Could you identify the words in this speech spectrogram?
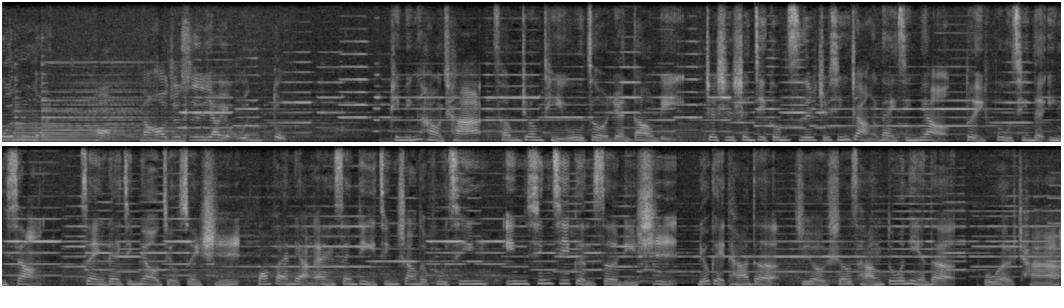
温暖，吼，然后就是要有温度。”品茗好茶，从中体悟做人道理，这是生技公司执行长赖金妙对父亲的印象。在赖金妙九岁时，往返两岸三地经商的父亲因心肌梗塞离世，留给他的只有收藏多年的普洱茶。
